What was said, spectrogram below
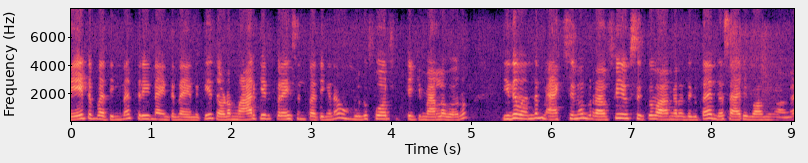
ரேட் பாத்தீங்கன்னா த்ரீ நைன்டி நைனுக்கு இதோட மார்க்கெட் பிரைஸ்ன்னு பாத்தீங்கன்னா உங்களுக்கு ஃபோர் ஃபிஃப்டிக்கு மேல வரும். இது வந்து மேக்சிமம் ரஃப் யூஸுக்கு வாங்குறதுக்கு தான் இந்த saree வாங்குவாங்க.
